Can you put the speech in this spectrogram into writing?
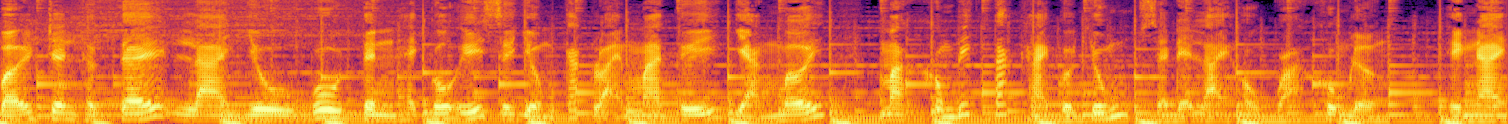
Bởi trên thực tế là dù vô tình hay cố ý sử dụng các loại ma túy dạng mới mà không biết tác hại của chúng sẽ để lại hậu quả khôn lường. Hiện nay,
